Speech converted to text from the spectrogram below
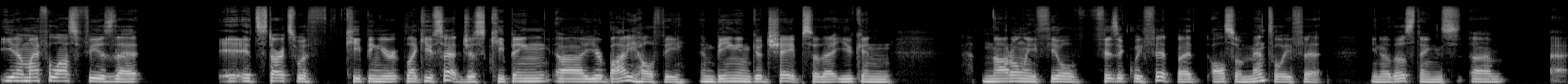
you know, my philosophy is that it, it starts with keeping your, like you said, just keeping uh, your body healthy and being in good shape, so that you can not only feel physically fit but also mentally fit. You know those things um, I,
